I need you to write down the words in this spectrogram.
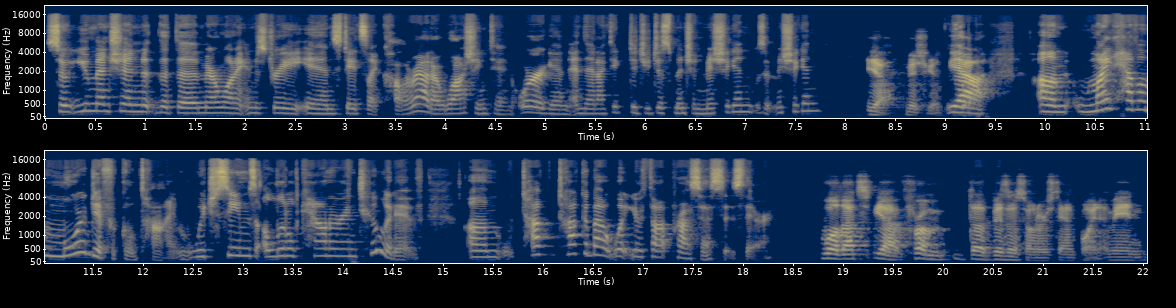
So you mentioned that the marijuana industry in states like Colorado, Washington, Oregon, and then I think did you just mention Michigan? Was it Michigan? Yeah, Michigan. Yeah. yeah. Um, might have a more difficult time, which seems a little counterintuitive. Um, talk talk about what your thought process is there. Well, that's yeah, from the business owner standpoint. I mean,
